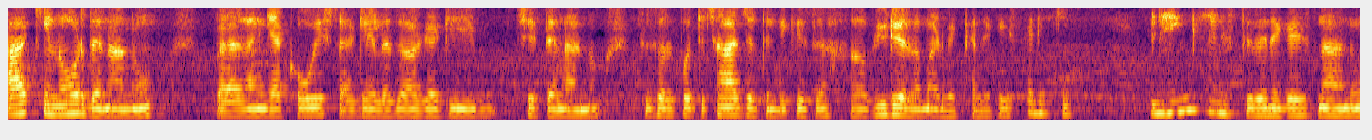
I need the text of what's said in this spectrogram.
ಹಾಕಿ ನೋಡಿದೆ ನಾನು. ಬಟ್ ನನಗೆ ಯಾಕೋ ಇಷ್ಟ ಆಗಲಿಲ್ಲ. ಸೊ ಹಾಗಾಗಿ ಚಿಟ್ಟೆ ನಾನು. ಸೊ ಸ್ವಲ್ಪ ಹೊತ್ತು ಚಾರ್ಜ್ ಇರ್ತೀನಿ ಬಿಕಾಸ್ ವೀಡಿಯೋ ಎಲ್ಲ ಮಾಡಬೇಕಲ್ಲ ಗೈಸ್ ಅದಕ್ಕೆ. ಆ್ಯಂಡ್ ಹೆಂಗೆ ಕಾಣಿಸ್ತಿದ್ದೇನೆ ಗೈಸ್ ನಾನು?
